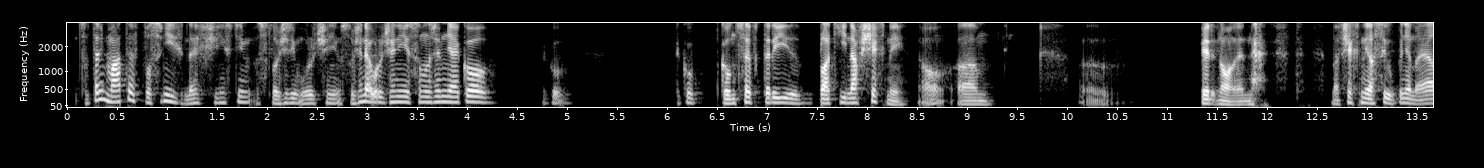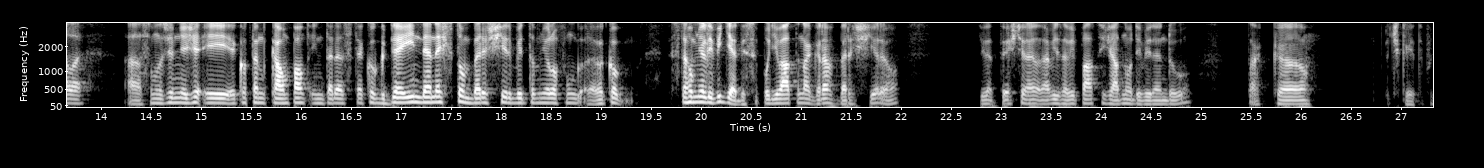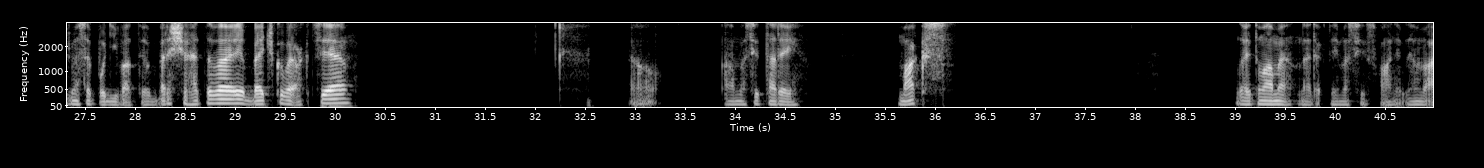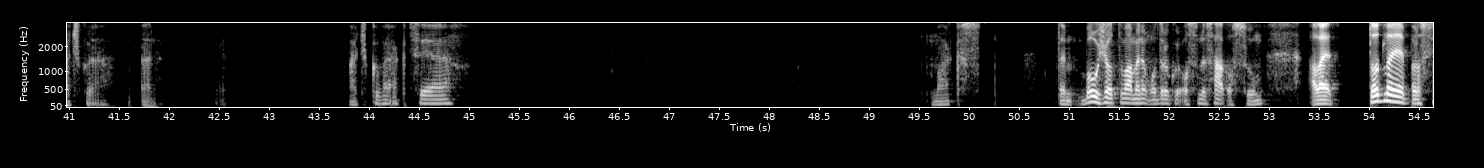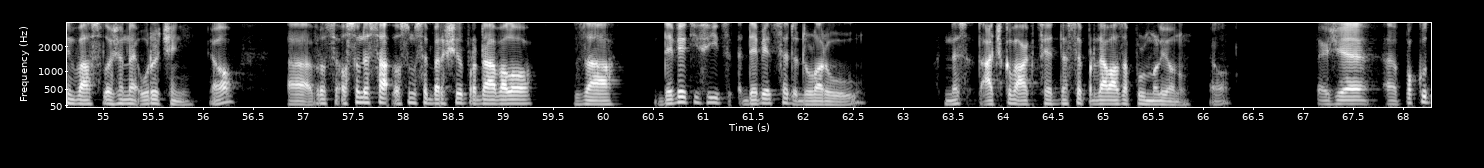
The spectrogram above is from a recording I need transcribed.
Co tady máte v posledních dnech všichni s tím složeným úročením? Složené úročení je samozřejmě jako, jako, jako koncept, který platí na všechny. Jo? Um, uh, no, ne, ne, na všechny asi úplně ne, ale uh, samozřejmě, že i jako ten compound interest, jako kde jinde než v tom Berkshire by to mělo fungovat. Jako, jste ho měli vidět, když se podíváte na graf Berkshire, jo, ty ještě navíc nevyplácí žádnou dividendu, tak uh, počkejte, pojďme se podívat. Jo. Berkshire Hathaway, Bčkové akcie. Jo. Máme si tady Max. Tady to máme, ne, tak dejme si schválně, dejme Ačkové. Ačkové akcie. Max ten, bohužel to máme jenom od roku 88, ale tohle je prosím vás složené úročení. Jo? V roce 88 se Berkshire prodávalo za 9900 dolarů. Dnes Ačková akcie dnes se prodává za půl milionu. Jo? Takže eh, pokud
